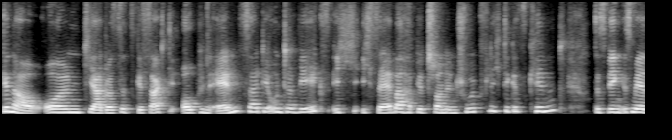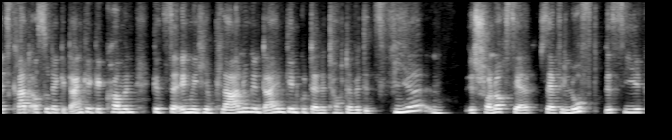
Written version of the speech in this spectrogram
Genau, und ja, du hast jetzt gesagt, Open End seid ihr unterwegs. Ich, ich selber habe jetzt schon ein schulpflichtiges Kind. Deswegen ist mir jetzt gerade auch so der Gedanke gekommen, gibt es da irgendwelche Planungen dahingehend? Gut, deine Tochter wird jetzt vier, ist schon noch sehr, sehr viel Luft, bis sie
